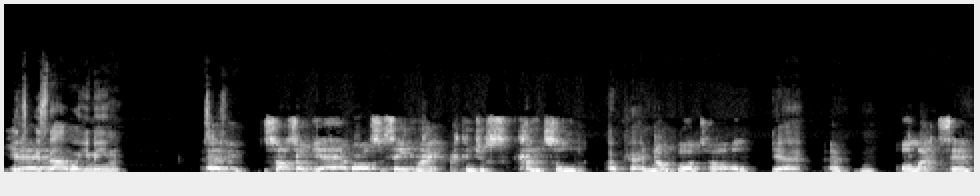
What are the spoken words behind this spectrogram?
Is, is that what you mean? Um, sort of, yeah. Or also saying, like, I can just cancel Okay. and not go at all. Yeah. Um, or, like, say,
